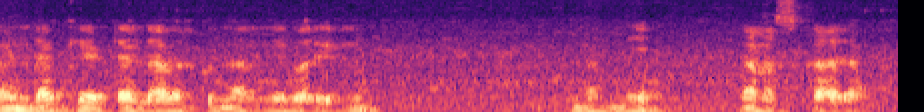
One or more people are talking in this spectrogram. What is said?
കണ്ട കേട്ട എല്ലാവർക്കും നന്ദി പറയുന്നു. നന്ദി നമസ്കാരം.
